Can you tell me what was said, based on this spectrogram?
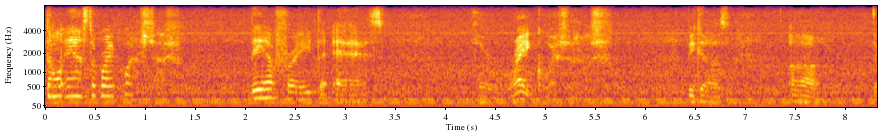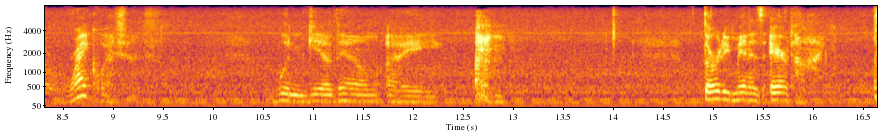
don't ask the right questions. They're afraid to ask the right questions because uh, the right questions wouldn't give them a 30 minutes airtime.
